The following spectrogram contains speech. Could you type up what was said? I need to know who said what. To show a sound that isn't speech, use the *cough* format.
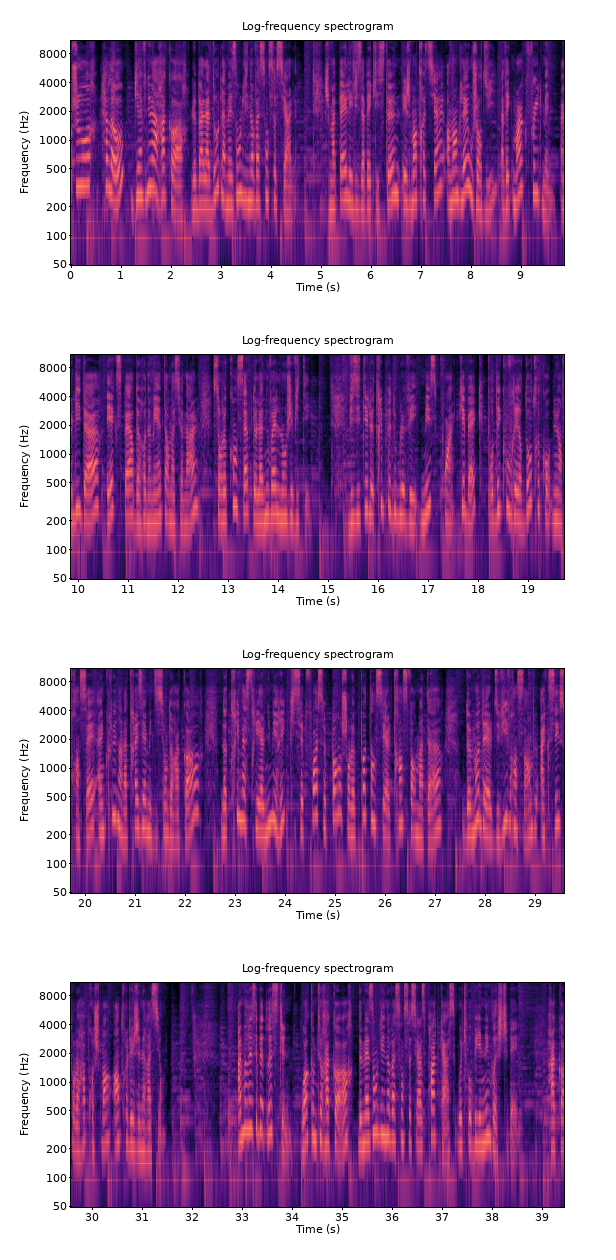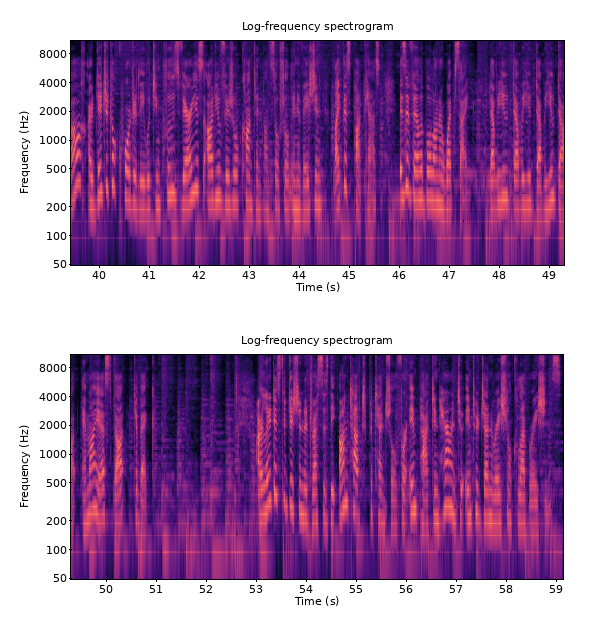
Speaker 1: Bonjour, hello, bienvenue à Raccord, le balado de la Maison de l'innovation sociale. Je m'appelle Elisabeth Liston et je m'entretiens en anglais aujourd'hui avec Mark Friedman, un leader et expert de renommée internationale sur le concept de la nouvelle longévité. Visitez le www.miss.québec pour découvrir d'autres contenus en français inclus dans la 13e édition de Raccord, notre trimestriel numérique qui cette fois se penche sur le potentiel transformateur de modèles du vivre ensemble axé sur le rapprochement entre les générations. I'm Elizabeth Liston. Welcome to Raccord, the Maison de l'Innovation Sociale's podcast, which will be in English today. Raccord, our digital quarterly, which includes various audiovisual content on social innovation, like this podcast, is available on our website, www.mis.quebec. Our latest edition addresses the untapped potential for impact inherent to intergenerational collaborations.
